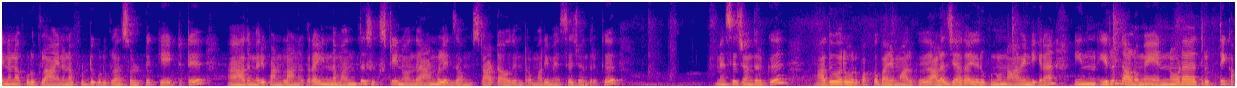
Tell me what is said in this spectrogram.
என்னென்ன கொடுக்கலாம் என்னென்ன ஃபுட்டு கொடுக்கலாம்னு சொல்லிட்டு கேட்டுட்டு அதுமாரி மாதிரி பண்ணலான்னு இருக்கிறேன். இந்த மந்த்து சிக்ஸ்டீன் வந்து ஆனுவல் எக்ஸாம் ஸ்டார்ட் ஆகுதுன்ற மாதிரி மெசேஜ் வந்திருக்கு. மெசேஜ் வந்திருக்கு. அது ஒரு ஒரு பக்கம் பயமாக இருக்குது அலர்ஜியாக தான் இருக்கணும்னு நான் வேண்டிக்கிறேன். இன் இருந்தாலுமே என்னோட திருப்திக்கா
